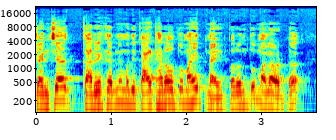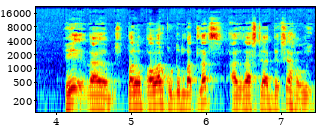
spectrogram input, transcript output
त्यांच्या कार्यकारिणीमध्ये काय ठरवतो माहीत नाही परंतु मला वाटतं हे रा- पवार कुटुंबातलाच आज राष्ट्रीय अध्यक्ष हा होईल.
